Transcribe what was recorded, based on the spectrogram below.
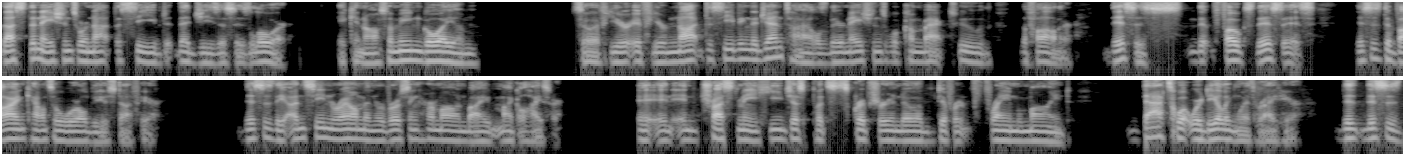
Thus, the nations were not deceived that Jesus is Lord. It can also mean Goyim. So if you're if you're not deceiving the Gentiles, their nations will come back to the Father. This is folks, this is this is divine council worldview stuff here. This is the unseen realm and reversing Hermon by Michael Heiser. A- And, and trust me, he just puts scripture into a different frame of mind. That's what we're dealing with right here. Th- This is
